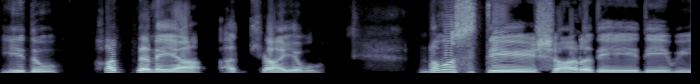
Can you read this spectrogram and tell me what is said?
ಇದು ಹತ್ತನೆಯ ಅಧ್ಯಾಯವು. ನಮಸ್ತೆ ಶಾರದೆ ದೇವಿ.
